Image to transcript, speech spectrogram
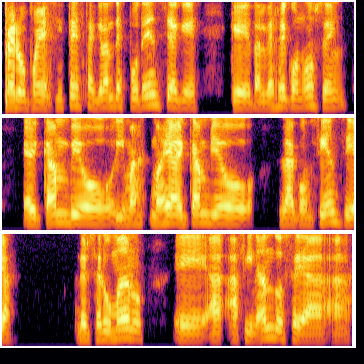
pero pues existen estas grandes potencias que que tal vez reconocen el cambio y más, más allá del cambio, la conciencia del ser humano, eh, afinándose a,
